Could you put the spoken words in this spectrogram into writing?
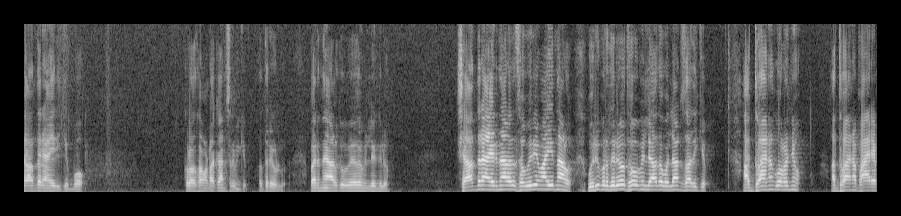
ശാന്തനായിരിക്കുമ്പോൾ ക്രോധം അടക്കാൻ ശ്രമിക്കും. അത്രയേ ഉള്ളൂ. വരുന്ന ആൾക്ക് ഉപയോഗമില്ലെങ്കിലും? ശാന്തനായിരുന്നാൽ അത് സൗകര്യമായി എന്നാണ്? ഒരു പ്രതിരോധവുമില്ലാതെ കൊല്ലാൻ സാധിക്കും. അധ്വാനം കുറഞ്ഞു. അധ്വാന ഭാരം.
